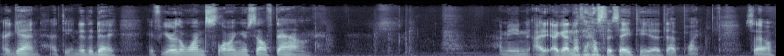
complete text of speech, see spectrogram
again, at the end of the day, if you're the one slowing yourself down, I mean, I, I got nothing else to say to you at that point. So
